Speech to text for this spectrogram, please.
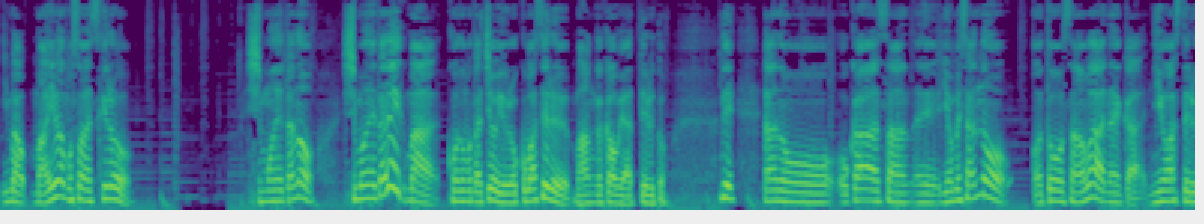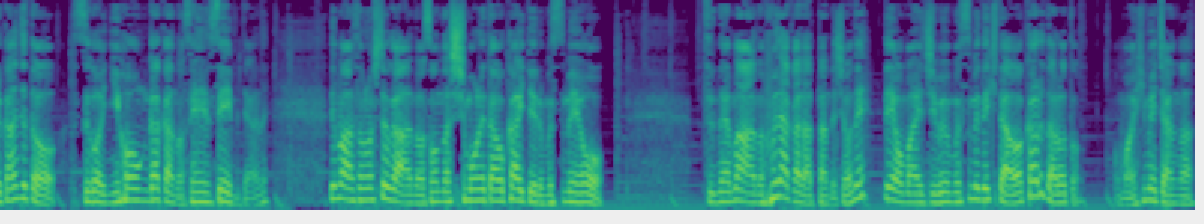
今、まあ今もそうなんですけど、下ネタの下ネタで、まあ、子供たちを喜ばせる漫画家をやってると。で、あのー、お母さん、えー、嫁さんのお父さんはなんか匂わせてる感じだと、すごい日本画家の先生みたいなね。で、まあその人があの、そんな下ネタを書いてる娘を、つね、まああの、不仲だったんでしょうね。で、お前自分娘できたらわかるだろうと。お前姫ちゃんが、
